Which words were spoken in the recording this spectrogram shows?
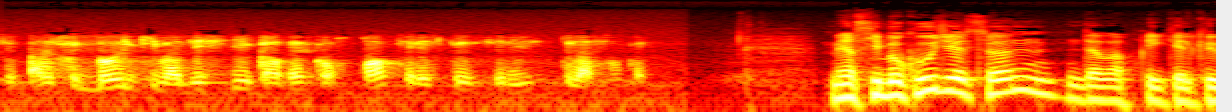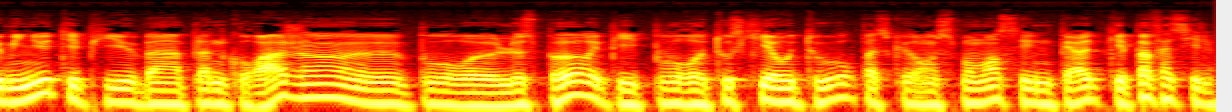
c'est pas le football qui va décider quand est-ce qu'on reprend, c'est les spécialistes de la santé. Merci beaucoup, Gelson, d'avoir pris quelques minutes et puis ben, plein de courage hein, euh, pour euh, le sport et puis pour tout ce qu'il y a autour, parce qu'en ce moment, c'est une période qui n'est pas facile.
